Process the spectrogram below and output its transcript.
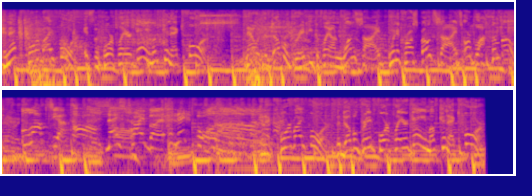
Connect 4x4. It's the four-player game of Connect 4. Now with the double grid, you can play on one side, win across both sides, or block them both. Blocked ya. Oh, nice try, but Connect 4. Connect 4x4, the double grid four-player game of Connect 4.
